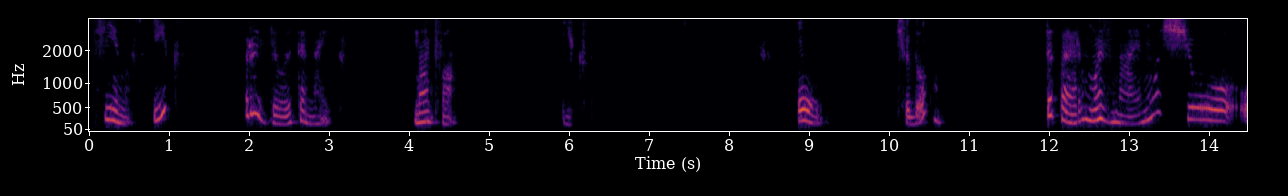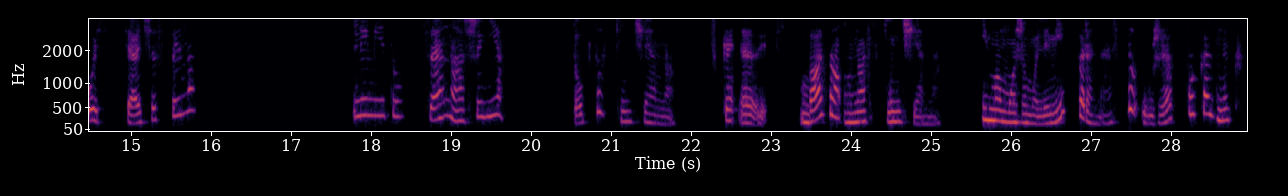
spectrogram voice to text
синус х розділити на х на 2х. О, чудово. Тепер ми знаємо, що ось ця частина ліміту це наше є, тобто скінченна, е, База у нас скінчена, і ми можемо ліміт перенести уже в показник.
